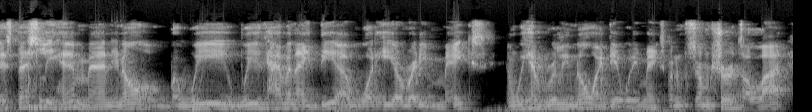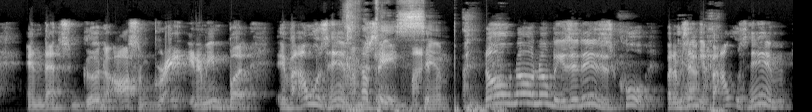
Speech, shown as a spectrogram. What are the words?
especially him, man, you know, we we have an idea of what he already makes, and we have really no idea what he makes. But I'm, I'm sure it's a lot, and that's good, awesome, great. You know what I mean? But if I was him, I'm just Okay, saying, simp. no, no, no, because it is, it's cool. But I'm saying if I was him,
